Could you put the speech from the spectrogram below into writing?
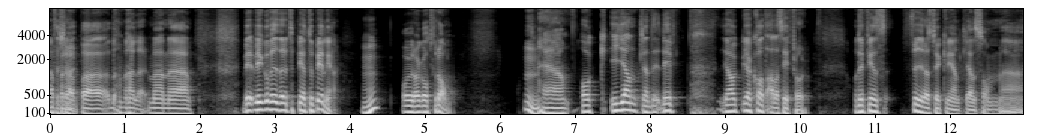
inte köpa dem heller. Men eh, vi, vi går vidare till PT-utbildningar Mm. och hur det har gått för dem. Eh, och egentligen, det, det, jag, jag har kollat alla siffror. Och det finns fyra stycken egentligen som, eh,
